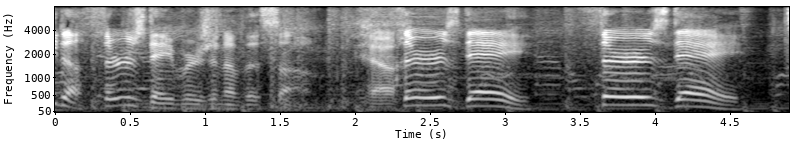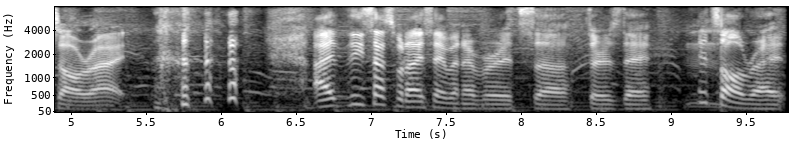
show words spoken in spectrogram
Need a Thursday version of this song. Yeah. Thursday. Thursday. It's all right. At least that's what I say whenever it's uh, Thursday. It's all right.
